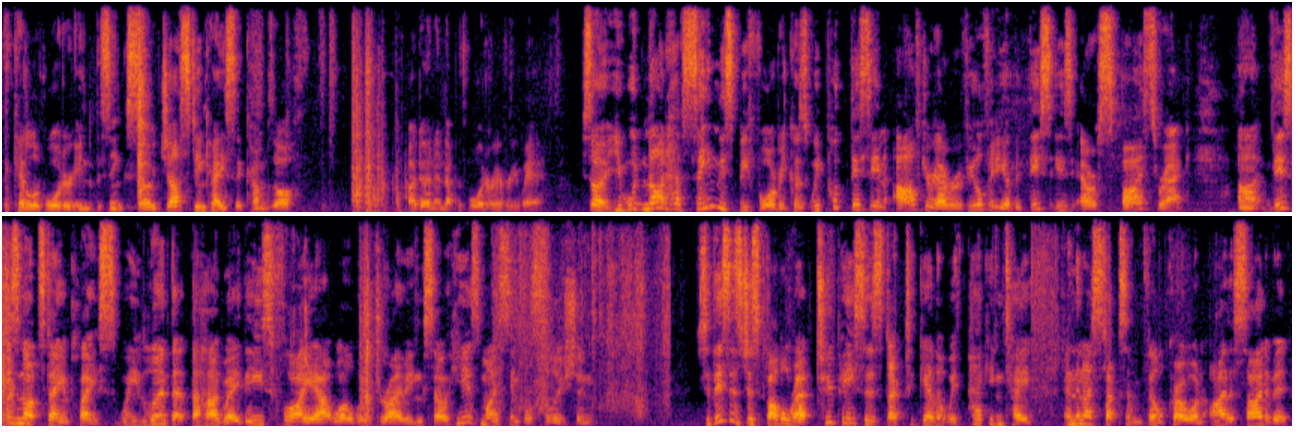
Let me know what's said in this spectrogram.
the kettle of water into the sink. So just in case it comes off, I don't end up with water everywhere. So you would not have seen this before because we put this in after our reveal video, but this is our spice rack. Uh, this does not stay in place. We learned that the hard way. These fly out while we're driving. So here's my simple solution. So this is just bubble wrap, two pieces stuck together with packing tape, and then I stuck some Velcro on either side of it.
